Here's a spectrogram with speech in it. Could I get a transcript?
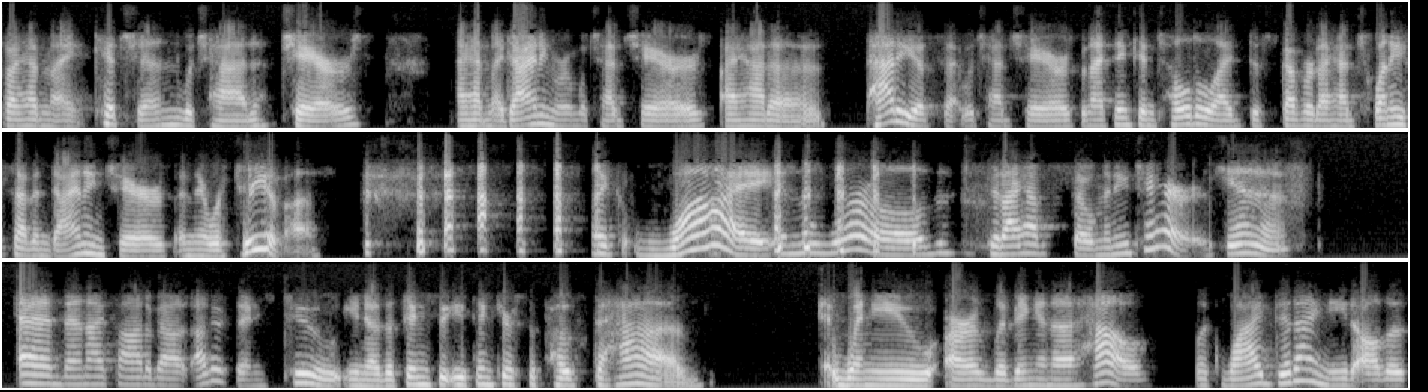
so I had my kitchen, which had chairs. I had my dining room, which had chairs. I had a patio set, which had chairs. And I think in total, I discovered I had 27 dining chairs and there were three of us. like, why in the world did I have so many chairs? Yes. And then I thought about other things too, you know, the things that you think you're supposed to have when you are living in a house. Like, why did I need all those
